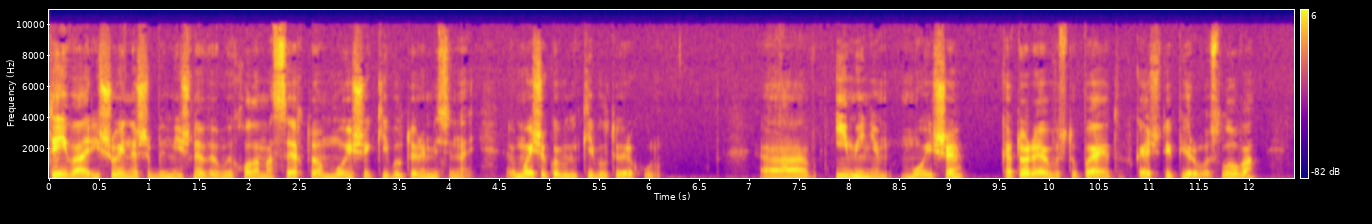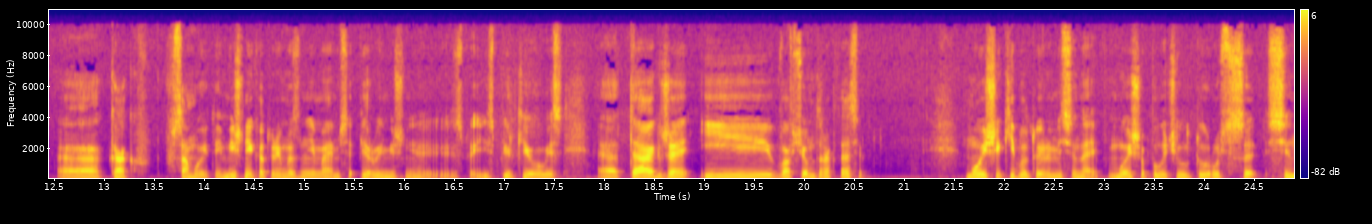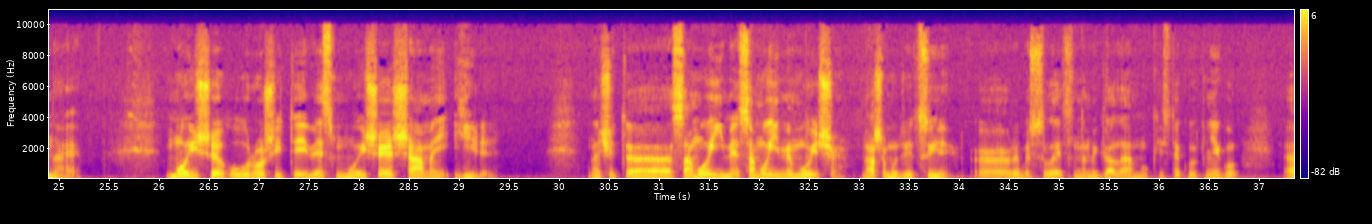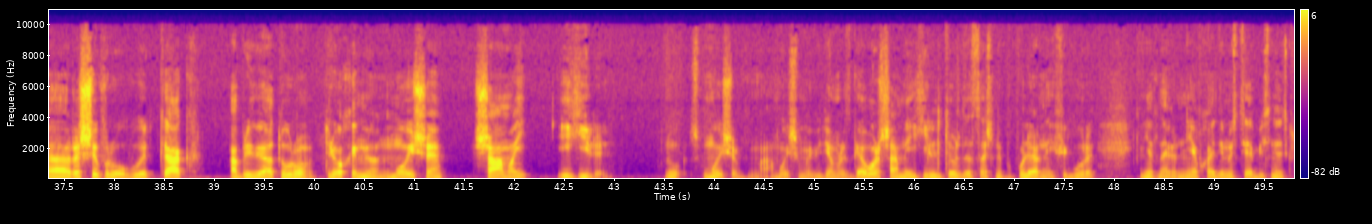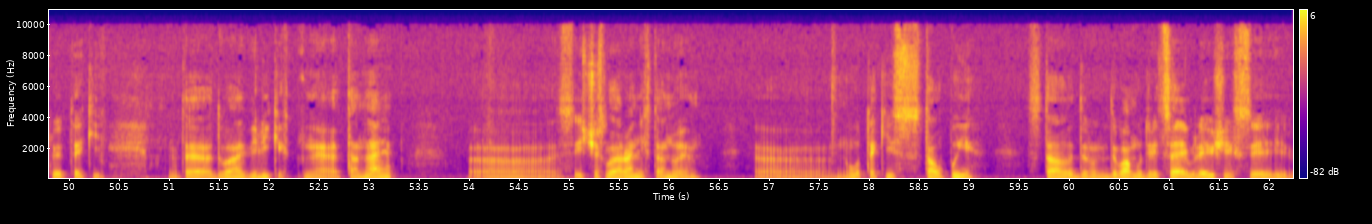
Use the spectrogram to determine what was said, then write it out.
Тейва решойна, чтобы мишна выхола масехто мойши кибл тойра мессинай, мойши кибл тойра хулу. А, именем Мойша, которое выступает в качестве первого слова, а, как в самой этой Мишне, которой мы занимаемся, первой Мишне из, из Пирки Овес, э, также и во всем трактате. Мойша кибл Тойра Синай. Мойша получил Тору с Синая. Мойша гу роши тевес Мойша шамай гилель. Значит, э, само имя, само имя Мойша. Наши мудрецы, э, Рэбе ссылается на Мегала Амук, есть такую книгу, расшифровывают как аббревиатуру трех имен Мойша, Шамай и Гилель. Ну, с Мойшем, о Мойше мы ведем разговор. Шама и Хиль тоже достаточно популярные фигуры. Нет, наверное, необходимости объяснять, кто это такие. Это два великих э, Таная э, из числа ранних Таноем. Э, ну, такие столпы, стал, два мудреца, являющихся э,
